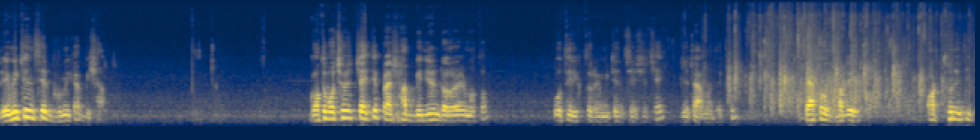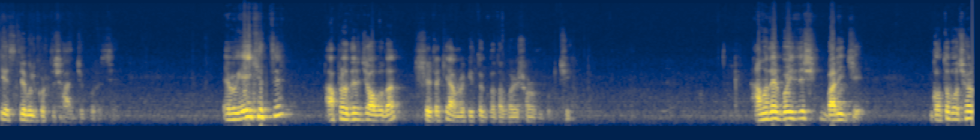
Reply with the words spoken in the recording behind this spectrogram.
রেমিটেন্সের ভূমিকা বিশাল। গত বছরের চাইতে প্রায় সাত বিলিয়ন ডলারের মতো অতিরিক্ত রেমিটেন্স এসেছে, যেটা আমাদেরকে ব্যাপকভাবে অর্থনীতিকে স্টেবল করতে সাহায্য করেছে। এবং এই ক্ষেত্রে আপনাদের যে অবদান, সেটাকে আমরা কৃতজ্ঞতা করে স্মরণ করছি। আমাদের বৈদেশিক বাণিজ্যে গত বছর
